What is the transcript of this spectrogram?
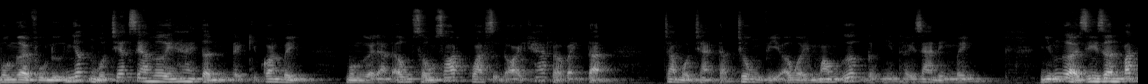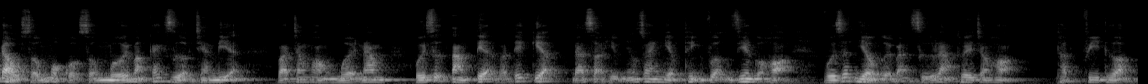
Một người phụ nữ nhấc một chiếc xe hơi 2 tấn để cứu con mình. Một người đàn ông sống sót qua sự đói khát và bệnh tật trong một trại tập trung vì ông ấy mong ước được nhìn thấy gia đình mình. Những người di dân bắt đầu sống một cuộc sống mới bằng cách rửa chén đĩa và trong vòng 10 năm, với sự tàn tiện và tiết kiệm, đã sở hữu những doanh nghiệp thịnh vượng riêng của họ, với rất nhiều người bản xứ làm thuê cho họ. Thật phi thường.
